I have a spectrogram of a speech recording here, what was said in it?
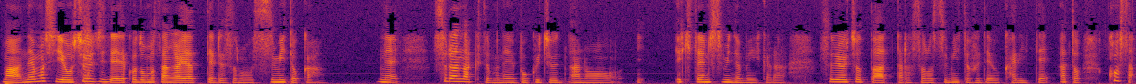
まあねもしお習字で子供さんがやってるその墨とかねすらなくてもね墨汁あの液体の墨でもいいからそれをちょっとあったらその墨と筆を借りてあと濃さ、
